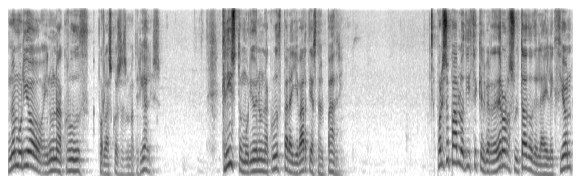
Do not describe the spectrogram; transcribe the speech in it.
no murió en una cruz por las cosas materiales. Cristo murió en una cruz para llevarte hasta el Padre. Por eso Pablo dice que el verdadero resultado de la elección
